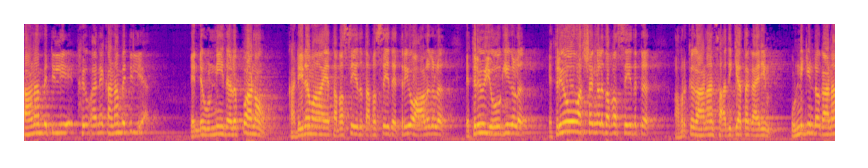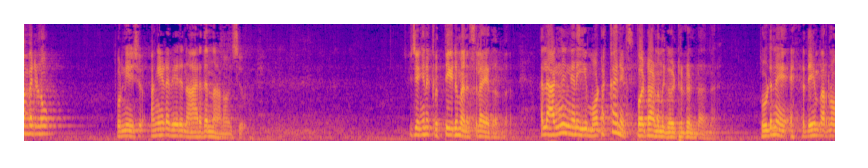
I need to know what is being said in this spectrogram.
കാണാൻ പറ്റില്ലേ? ഭഗവാനെ കാണാൻ പറ്റില്ല. എന്റെ ഉണ്ണി ഇത് എളുപ്പമാണോ കഠിനമായ തപസ് ചെയ്ത് തപസ് ചെയ്ത് എത്രയോ ആളുകൾ എത്രയോ യോഗികൾ എത്രയോ വർഷങ്ങൾ തപസ് ചെയ്തിട്ട് അവർക്ക് കാണാൻ സാധിക്കാത്ത കാര്യം ഉണ്ണിക്കുണ്ടോ കാണാൻ പറ്റണോ? പുണ്യ ചോദിച്ചു അങ്ങയുടെ പേര് നാരദൻ എന്നാണോ ചോദിച്ചു. ചോദിച്ചു എങ്ങനെ കൃത്യമായിട്ട് മനസ്സിലായതെന്ന്. അല്ല അങ്ങ് ഇങ്ങനെ ഈ മുടക്കാൻ എക്സ്പേർട്ട് ആണെന്ന് കേട്ടിട്ടുണ്ട് എന്ന് ഉടനെ അദ്ദേഹം പറഞ്ഞു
